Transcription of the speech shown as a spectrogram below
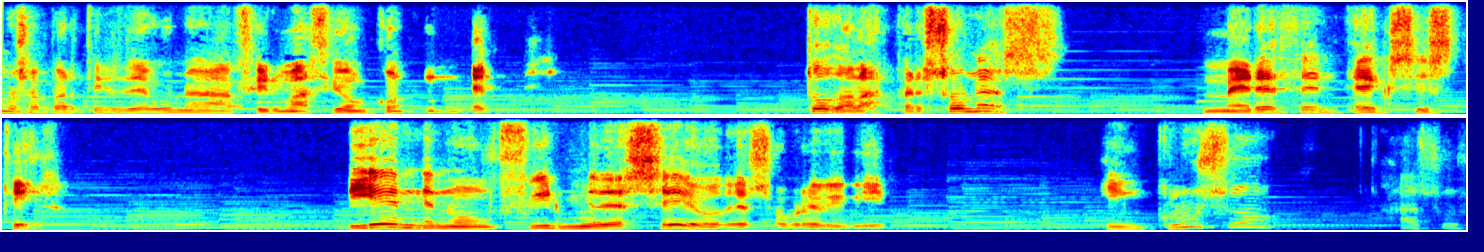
Vamos a partir de una afirmación contundente. Todas las personas merecen existir. Tienen un firme deseo de sobrevivir, incluso a sus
